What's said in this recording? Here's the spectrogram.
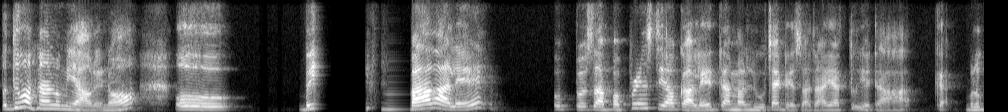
ဘယ်သူမှမှန်းလို့မရအောင်လေနော်ဟိုဘေးဘာကလည်းဟိုစား prince တယောက်ကလည်းတာမန်လူကိုကြိုက်တယ်ဆိုတာဒါရသူ့ရဲ့ဒါကဘယ်လို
